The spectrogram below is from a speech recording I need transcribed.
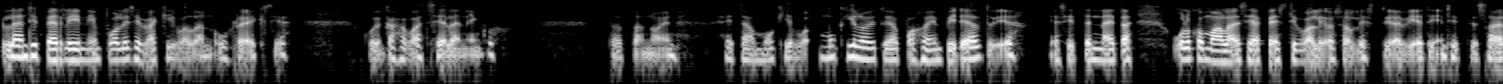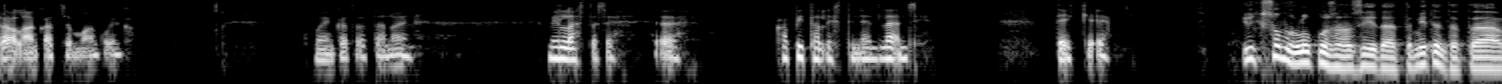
Länsi-Berliinin poliisiväkivallan uhreiksi ja kuinka he ovat siellä niin kuin, tota noin, heitä on mukiloitu ja pahoinpidelty ja, ja sitten näitä ulkomaalaisia festivaaliosallistujia vietiin sitten sairaalaan katsomaan, kuinka, kuinka tota noin, millaista se äh, kapitalistinen länsi tekee. Yksi oma lukunsa on siitä, että miten tätä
